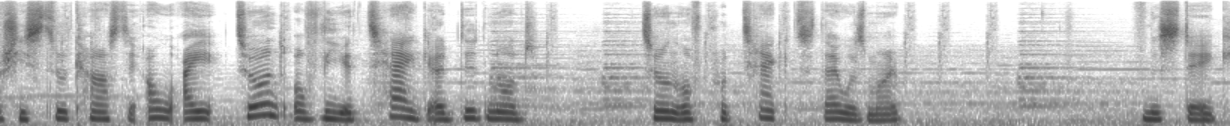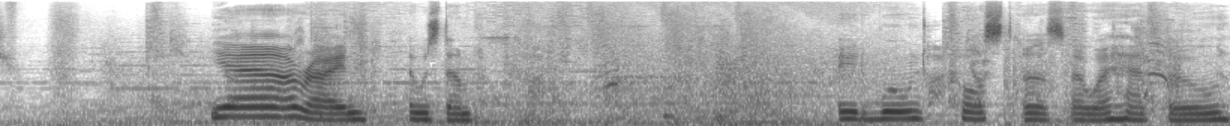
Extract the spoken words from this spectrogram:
Oh, she's still casting. Oh, I turned off the attack. I did not turn off protect. That was my mistake. Yeah, alright. That was dumb. It won't cost us our head, though.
